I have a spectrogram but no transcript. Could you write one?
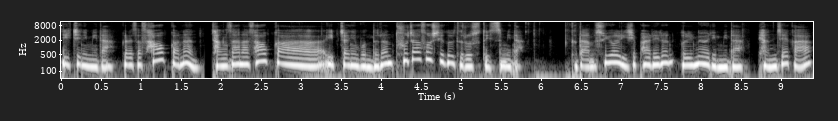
일진입니다. 그래서 사업가는 장사나 사업가 입장인 분들은 투자 소식을 들을 수도 있습니다. 그 다음 수요일 28일은 을묘일입니다. 변제가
